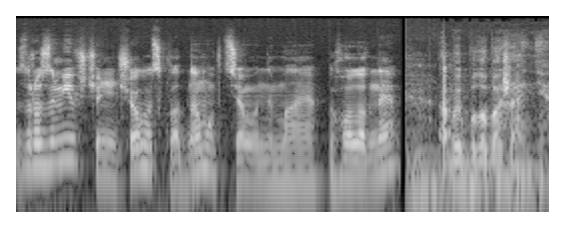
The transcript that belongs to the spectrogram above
зрозумів, що нічого складного в цьому немає. Головне аби було бажання.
